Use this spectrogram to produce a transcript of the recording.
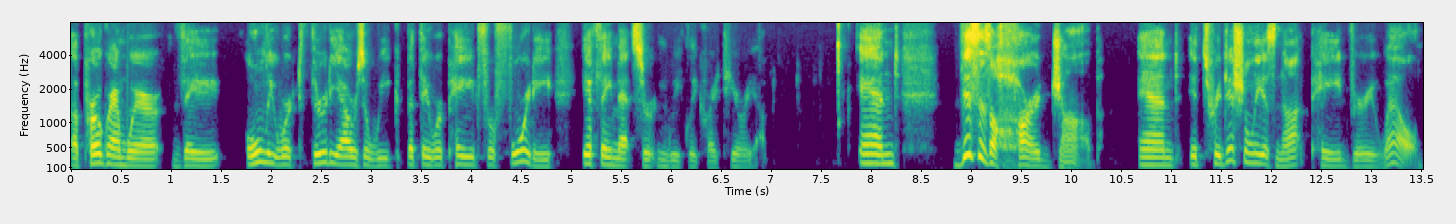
a program where they only worked 30 hours a week, but they were paid for 40 if they met certain weekly criteria. And this is a hard job, and it traditionally is not paid very well.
